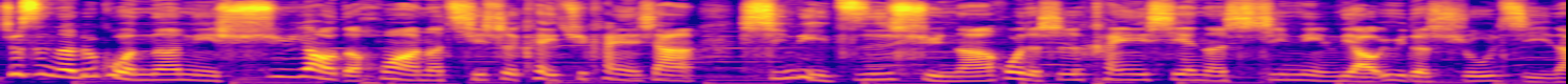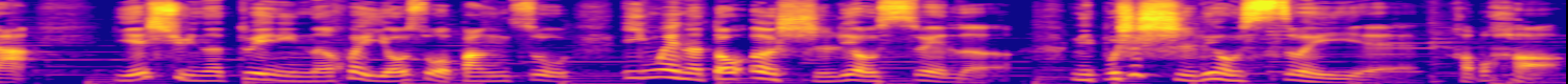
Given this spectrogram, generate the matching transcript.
就是呢，如果呢你需要的话呢，其实可以去看一下心理咨询啊，或者是看一些呢心灵疗愈的书籍啦，也许呢对你呢会有所帮助。因为呢都二十六岁了，你不是十六岁耶，好不好？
